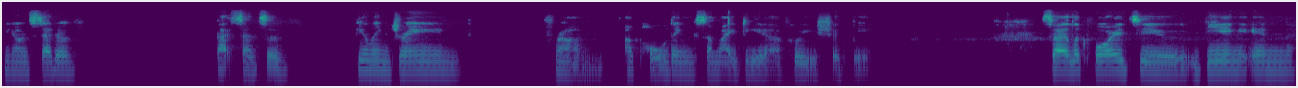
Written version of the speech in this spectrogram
you know, instead of that sense of feeling drained from upholding some idea of who you should be. So I look forward to being in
